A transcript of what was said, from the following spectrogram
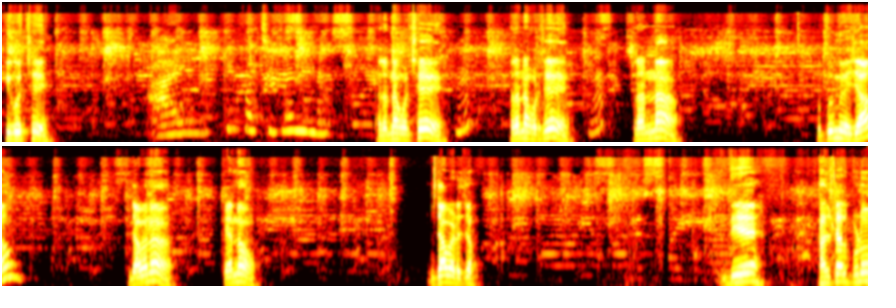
কি করছে? রান্না করছে? রান্না করছে? রান্না? তো তুমি যাও। যাবে না? কেন? যাও বেটা যাও। দিয়ে হালচাল পড়ো।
